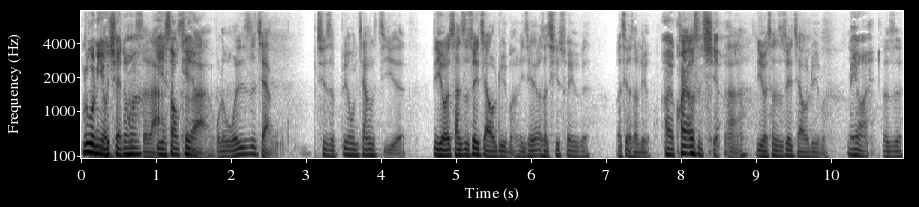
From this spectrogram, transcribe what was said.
如果你有钱的话，是也是 OK 啊。我的我的意思是讲，其实不用这样急的。你有三十岁焦虑嘛？以前二十七岁，对不对？二十七、二十六，呃，快二十七了啊。你有三十岁焦虑吗？没有哎、欸，就是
